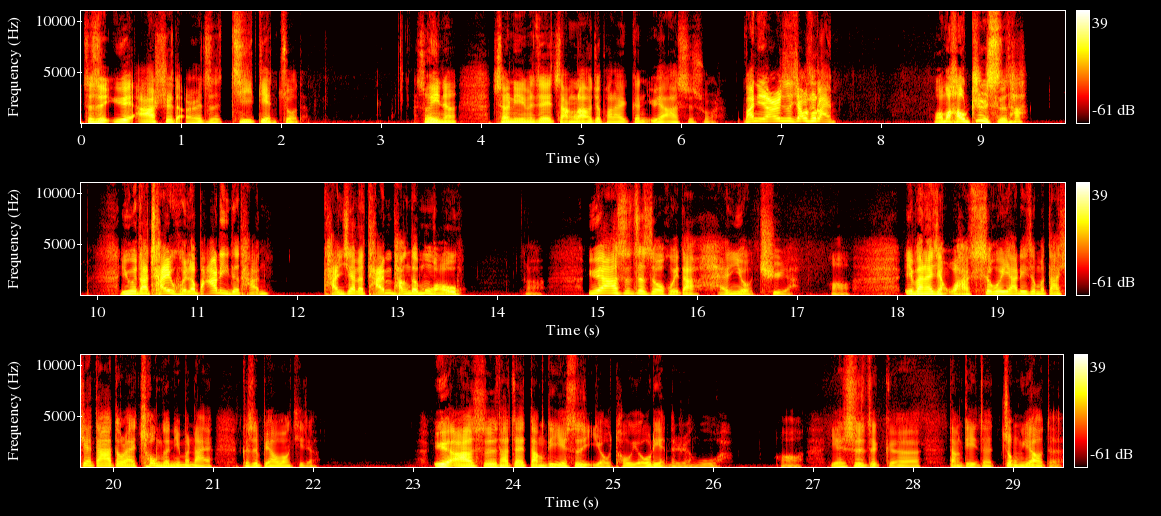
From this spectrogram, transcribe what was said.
这是约阿施的儿子基甸做的。所以呢，城里面这些长老就跑来跟约阿施说了：“把你的儿子交出来，我们好治死他，因为他拆毁了巴力的坛，砍下了坛旁的木偶。”啊，约阿施这时候回答很有趣啊，啊。一般来讲，哇，社会压力这么大，现在大家都来冲着你们来。可是不要忘记了，约阿斯他在当地也是有头有脸的人物啊，啊，也是这个当地的重要的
